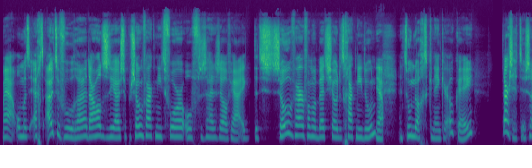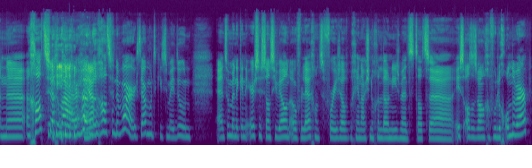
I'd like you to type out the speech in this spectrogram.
Maar ja, om het echt uit te voeren, daar hadden ze de juiste persoon vaak niet voor. Of ze zeiden zelf, ja, ik, dit is zo ver van mijn bedshow, dit ga ik niet doen. Ja. En toen dacht ik in één keer, oké, okay, daar zit dus een, uh, een gat, zeg maar. Ja. een gat in de markt, daar moet ik iets mee doen. En toen ben ik in de eerste instantie wel in overleg. Want voor jezelf beginnen als je nog een loonies bent, dat uh, is altijd wel een gevoelig onderwerp.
